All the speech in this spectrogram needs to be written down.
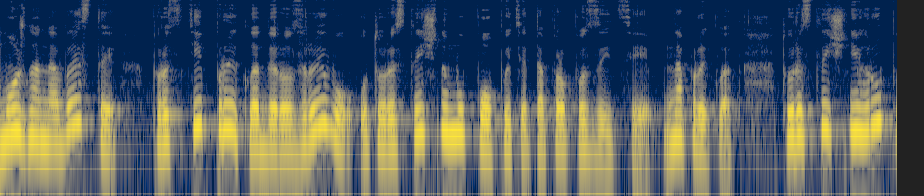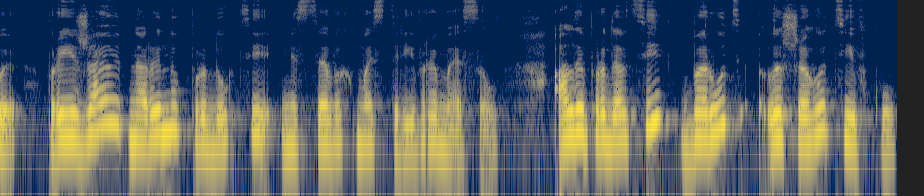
Можна навести прості приклади розриву у туристичному попиті та пропозиції. Наприклад, туристичні групи приїжджають на ринок продукції місцевих майстрів ремесел, але продавці беруть лише готівку,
